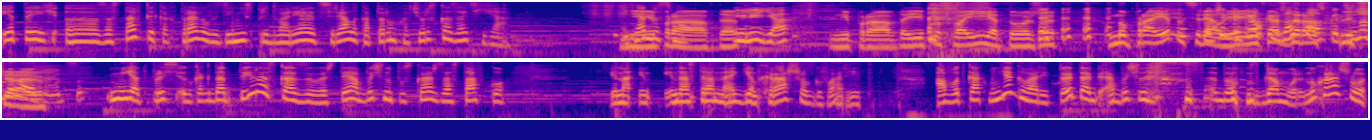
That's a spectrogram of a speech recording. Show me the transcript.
Этой э, заставкой, как правило, Денис предваряет сериал, о котором хочу рассказать я. Неправда. Или я. Неправда. И про свои я тоже. Но про этот сериал я ее каждый раз включаю. Нет, когда ты рассказываешь, ты обычно пускаешь заставку иностранный агент хорошо говорит. А вот как мне говорит, то это обычно Содом с Гаморой. Ну хорошо,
